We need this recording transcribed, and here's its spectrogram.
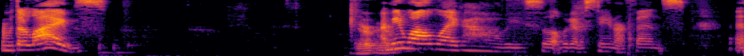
with their lives? They're- I mean, while I'm like, oh, we still we gotta stay in our fence.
